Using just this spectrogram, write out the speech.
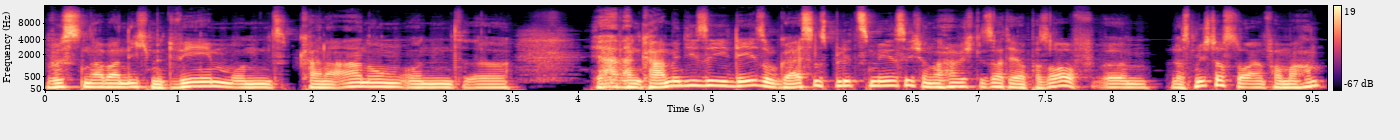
wüssten aber nicht mit wem und keine Ahnung und äh, ja, dann kam mir diese Idee so geistesblitzmäßig und dann habe ich gesagt, ja, pass auf, ähm, lass mich das doch einfach machen.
